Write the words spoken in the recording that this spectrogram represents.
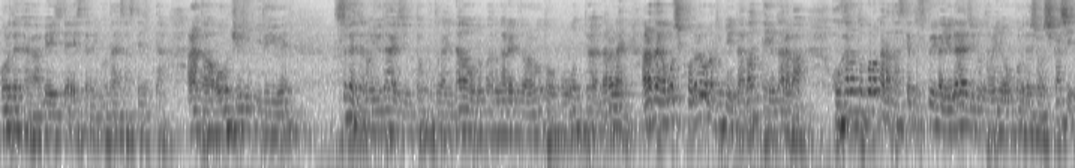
モルデカイは命じてエステルに答えさせていった。あなたは王宮にいるゆえ全てのユダヤ人と異なりなおの免れるだろうと思ってはならないあなたがもしこのような時に黙っているならば他のところから助けと救いがユダヤ人のために起こるでしょう。しかし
